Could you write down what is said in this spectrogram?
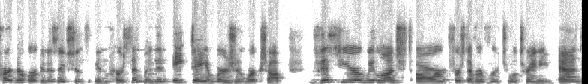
partner organizations in person in an eight day immersion workshop. This year, we launched our first ever virtual training, and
